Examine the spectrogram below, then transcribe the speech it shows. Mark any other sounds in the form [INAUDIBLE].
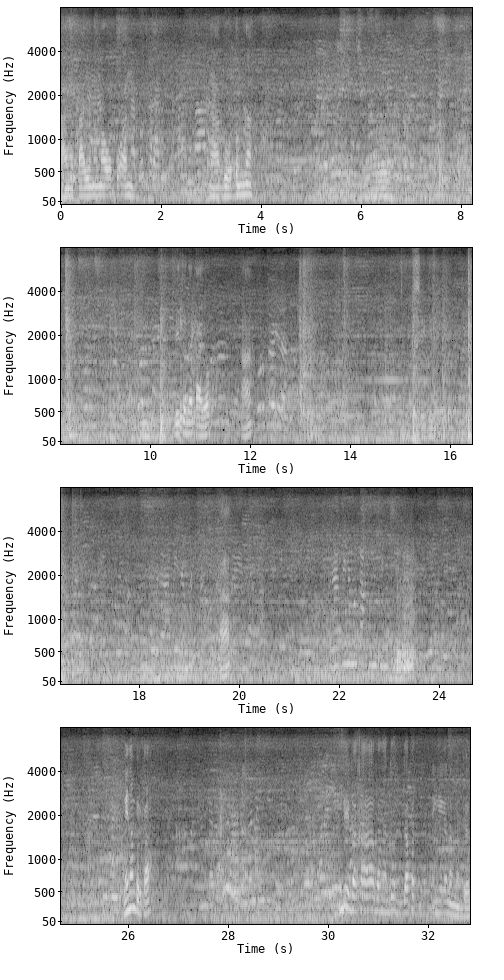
Hanap tayo ng maupuan na gutom na. So, dito na tayo. Ha? Sige. Grabe naman. Ha? Grabe naman kako yung sinusunod. May number ka? Hindi, baka abangan doon. Dapat hingi ka ng number.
